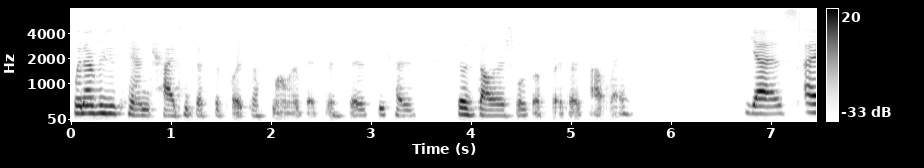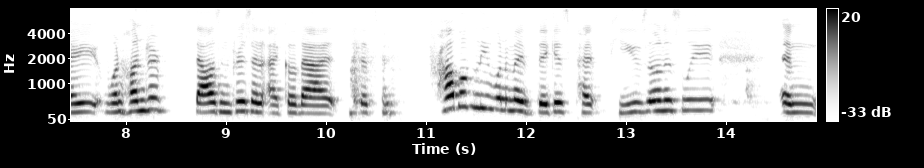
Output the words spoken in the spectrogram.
whenever you can, try to just support the smaller businesses because those dollars will go further that way. Yes, I 100,000% echo that. That's probably one of my biggest pet peeves, honestly. And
